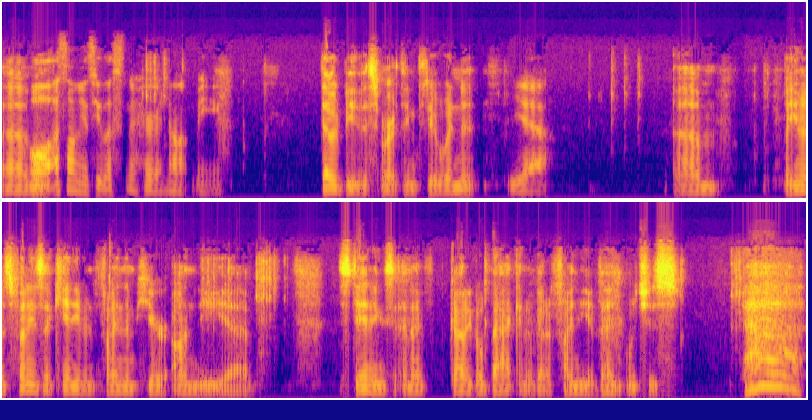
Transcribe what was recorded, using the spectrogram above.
Um, well, as long as you listen to her and not me. that would be the smart thing to do, wouldn't it? Yeah. Um, but you know, what's funny is I can't even find them here on the uh, standings, and I've got to go back and I've got to find the event, which is ah,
